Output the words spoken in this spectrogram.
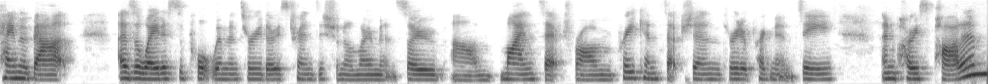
came about as a way to support women through those transitional moments. So, um, mindset from preconception through to pregnancy and postpartum.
